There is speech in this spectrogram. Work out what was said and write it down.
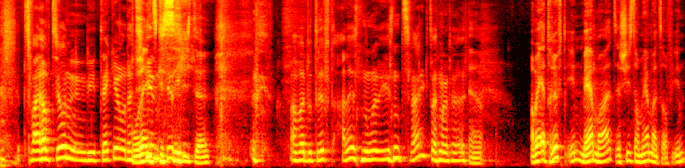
Zwei Optionen, in die Decke oder, oder ins Gesicht. ja. Aber du triffst alles nur diesen Zwerg damit halt. Ja. Aber er trifft ihn mehrmals, er schießt auch mehrmals auf ihn,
